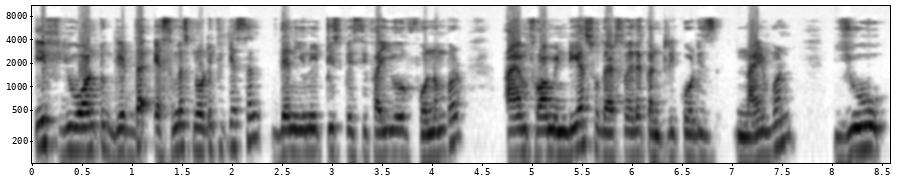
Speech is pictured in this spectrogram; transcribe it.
if you want to get the SMS notification then you need to specify your phone number. I am from India so that's why the country code is 91 you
